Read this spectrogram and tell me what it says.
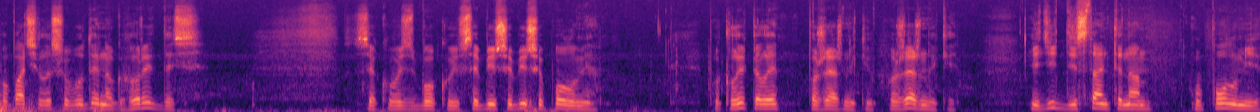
побачили, що будинок горить десь з якогось боку і все більше і більше полум'я. Покликали пожежників. Пожежники, ідіть, дістаньте нам у полум'ї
